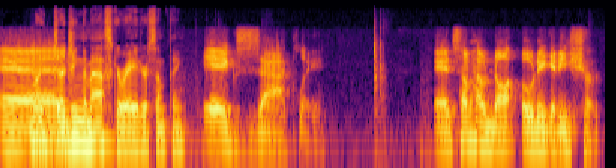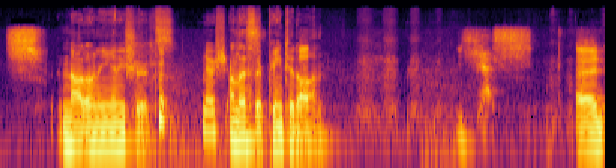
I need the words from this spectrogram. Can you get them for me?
and Like judging the masquerade or something. exactly. And somehow not owning any shirts. Not owning any shirts. No shit. unless they're painted on. Yes. And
